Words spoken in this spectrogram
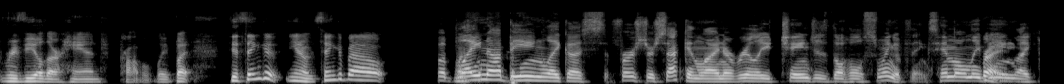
revealed our hand probably. But the thing, you know, think about But Blais not being like a first or second liner really changes the whole swing of things. Him only Right. being like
